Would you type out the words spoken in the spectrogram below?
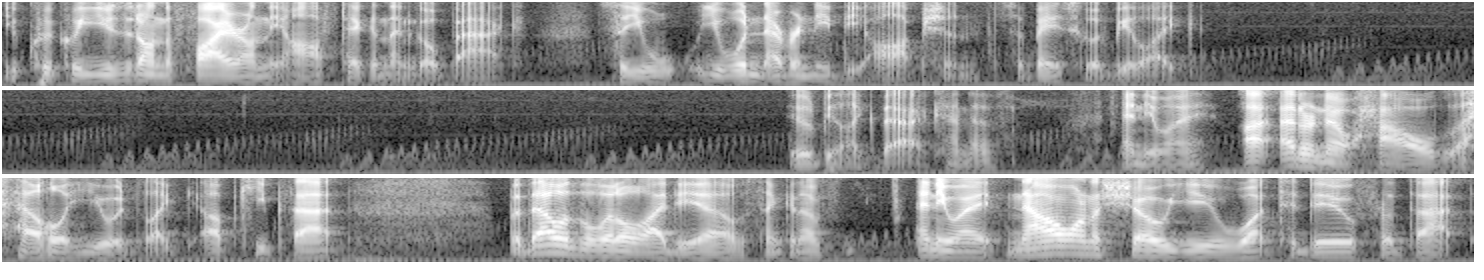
you quickly use it on the fire on the off tick and then go back. So you you wouldn't ever need the option. So basically, it'd be like it would be like that kind of. Anyway, I, I don't know how the hell you would like upkeep that, but that was a little idea I was thinking of. Anyway, now I want to show you what to do for that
